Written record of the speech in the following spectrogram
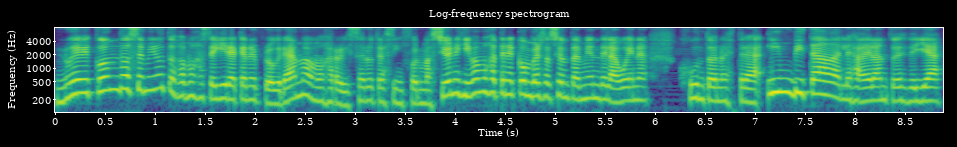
9 con 12 minutos, vamos a seguir acá en el programa, vamos a revisar otras informaciones y vamos a tener conversación también de la buena junto a nuestra invitada, les adelanto desde ya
